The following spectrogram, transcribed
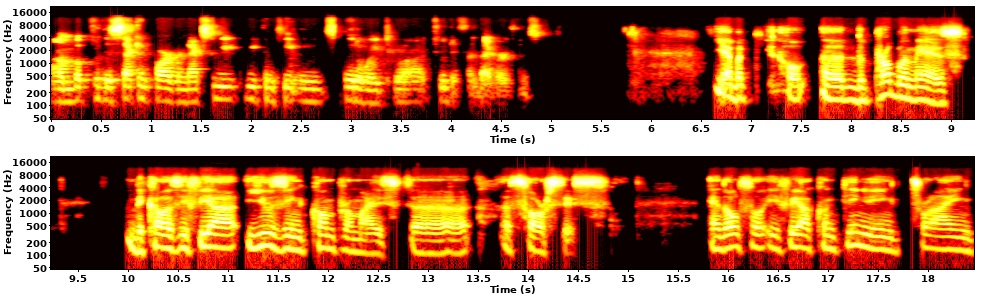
Um, but for the second part or next week, we completely split away to uh, two different diversions. Yeah, but you know, uh, the problem is because if we are using compromised uh, sources, and also if we are continuing trying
